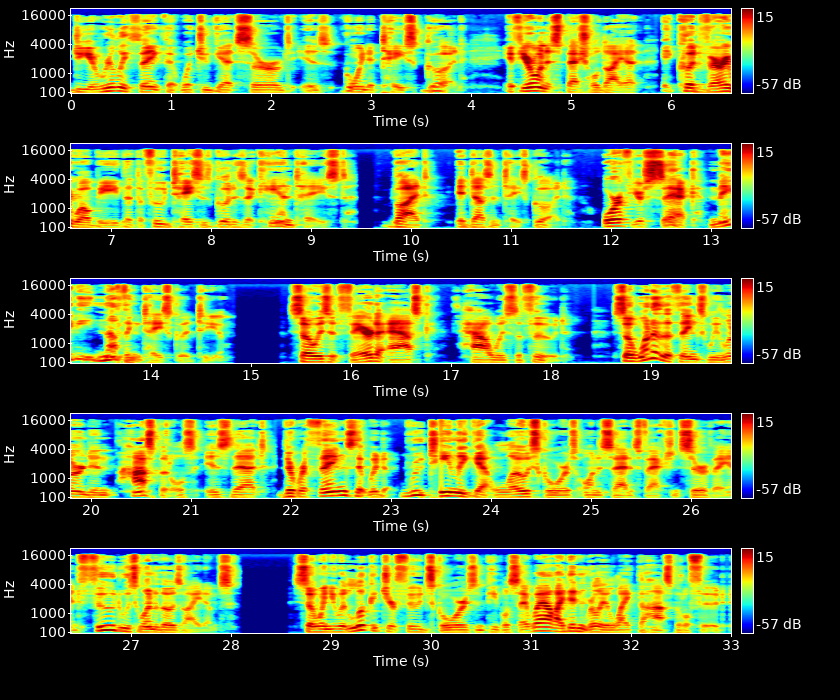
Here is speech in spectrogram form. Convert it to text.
Do you really think that what you get served is going to taste good? If you're on a special diet, it could very well be that the food tastes as good as it can taste, but it doesn't taste good. Or if you're sick, maybe nothing tastes good to you. So is it fair to ask, how was the food? So, one of the things we learned in hospitals is that there were things that would routinely get low scores on a satisfaction survey, and food was one of those items. So, when you would look at your food scores and people say, Well, I didn't really like the hospital food,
